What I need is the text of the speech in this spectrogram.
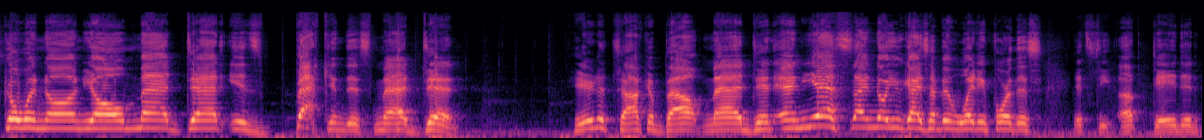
going on, y'all? Mad Dad is back in this Mad Den. Here to talk about Madden. And yes, I know you guys have been waiting for this. It's the updated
